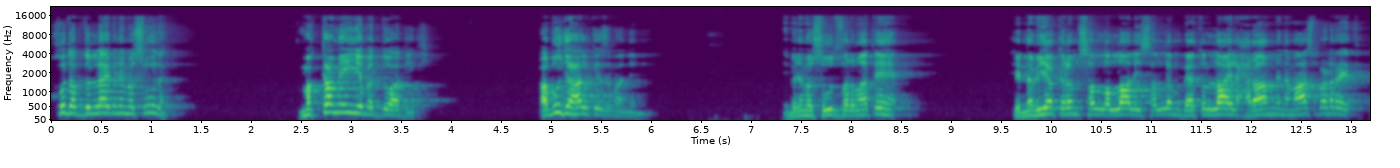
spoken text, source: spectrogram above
خود عبداللہ ابن مسعود ہے مکہ میں ہی یہ بد دعا دی تھی، ابو جہل کے زمانے میں۔ ابن مسعود فرماتے ہیں کہ نبی اکرم صلی اللہ علیہ وسلم بیت اللہ الحرام میں نماز پڑھ رہے تھے۔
